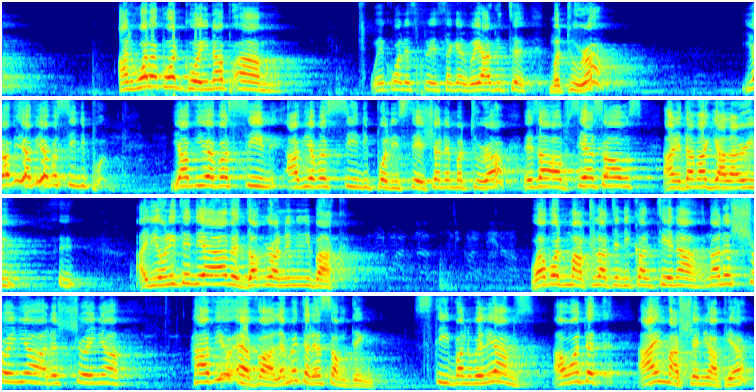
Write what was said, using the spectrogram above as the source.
And what about going up? Um, what do you call this place again? Where you have it? uh, Matura. You have, you have you ever seen the? You have you ever seen? Have you ever seen the police station in Matura? It's an upstairs house and it have a gallery. the only thing they have is duck running in the back. What about Matelot in the container? No, just showing you, I'm just showing you. Have you ever, let me tell you something, Stephen Williams, I wanted, I'm mashing you up here,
